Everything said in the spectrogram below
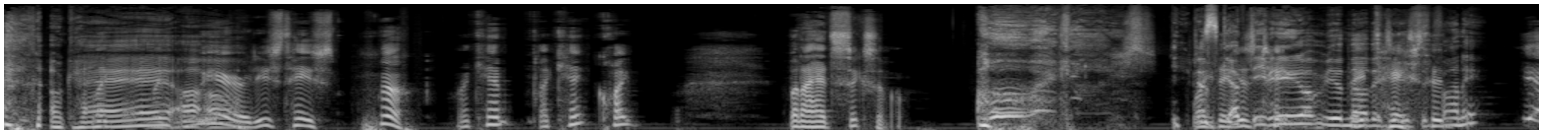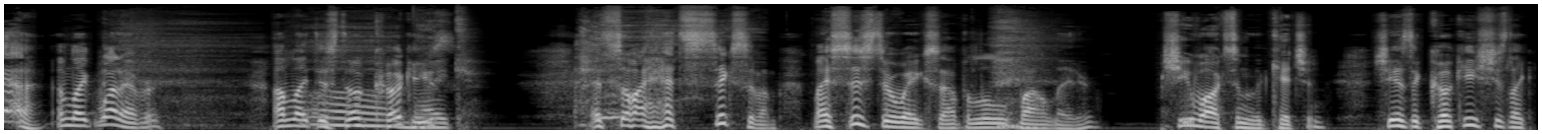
Okay. like Uh-oh. weird. These taste. Huh. I can't. I can't quite. But I had six of them. Oh my gosh. You Like, just they kept just eating ta- them even they they tasted tasted- funny. Yeah. I'm like, whatever. I'm like, they're still Oh, cookies. Mike. And so I had six of them. My sister wakes up a little while later. She walks into the kitchen. She has a cookie. She's like,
